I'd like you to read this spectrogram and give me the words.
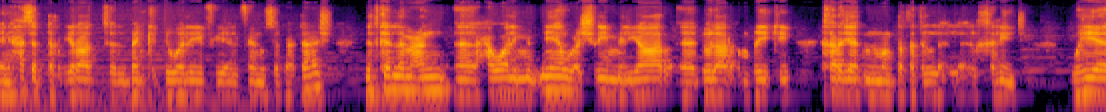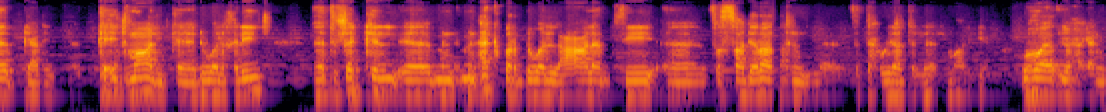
يعني حسب تقديرات البنك الدولي في 2017 نتكلم عن آه، حوالي 120 مليار آه، دولار أمريكي خرجت من منطقة الخليج وهي يعني كإجمالي كدول الخليج تشكل من من أكبر دول العالم في في الصادرات في التحويلات المالية وهو يعني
